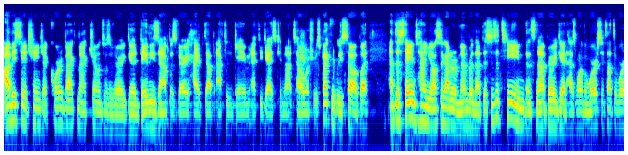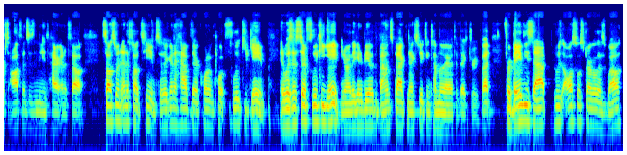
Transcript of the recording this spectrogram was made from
Obviously, a change at quarterback. Mac Jones was very good. Bailey Zapp was very hyped up after the game, if you guys cannot tell, which respectively so. But at the same time, you also got to remember that this is a team that's not very good, has one of the worst, if not the worst, offenses in the entire NFL. It's also an NFL team, so they're going to have their quote unquote fluky game. And was this their fluky game? You know, are they going to be able to bounce back next week and come away with a victory? But for Bailey Zapp, who's also struggled as well,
